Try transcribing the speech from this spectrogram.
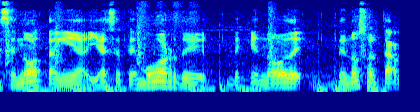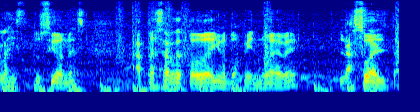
se notan y a, ese temor de, que no, de, no soltar las instituciones, a pesar de todo ello, en 2009 la suelta,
